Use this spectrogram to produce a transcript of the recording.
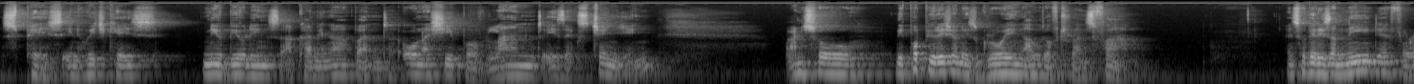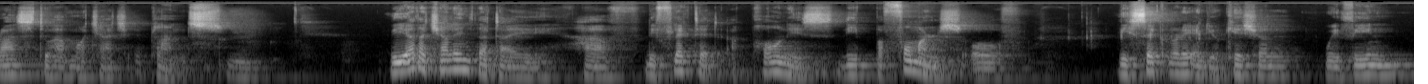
space, in which case new buildings are coming up and ownership of land is exchanging. And so the population is growing out of transfer. And so there is a need for us to have more church plants. Mm. The other challenge that I have reflected upon is the performance of the secondary education within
